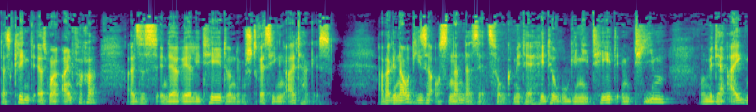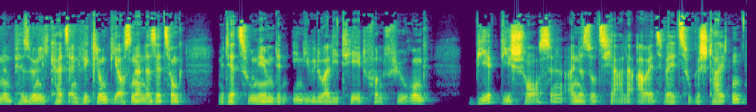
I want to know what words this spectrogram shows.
Das klingt erstmal einfacher, als es in der Realität und im stressigen Alltag ist. Aber genau diese Auseinandersetzung mit der Heterogenität im Team und mit der eigenen Persönlichkeitsentwicklung, die Auseinandersetzung mit der zunehmenden Individualität von Führung birgt die Chance, eine soziale Arbeitswelt zu gestalten,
